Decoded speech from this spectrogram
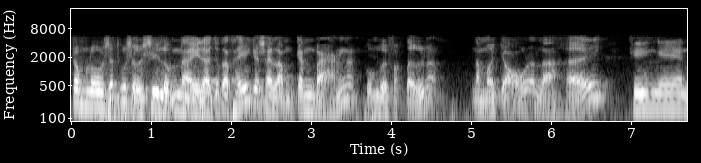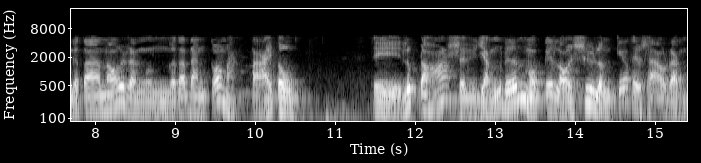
Trong logic của sự suy luận này là chúng ta thấy cái sai lầm căn bản của người phật tử đó nằm ở chỗ đó là hễ khi nghe người ta nói rằng người ta đang có mặt tại tù, thì lúc đó sẽ dẫn đến một cái loại suy luận kéo theo sau rằng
